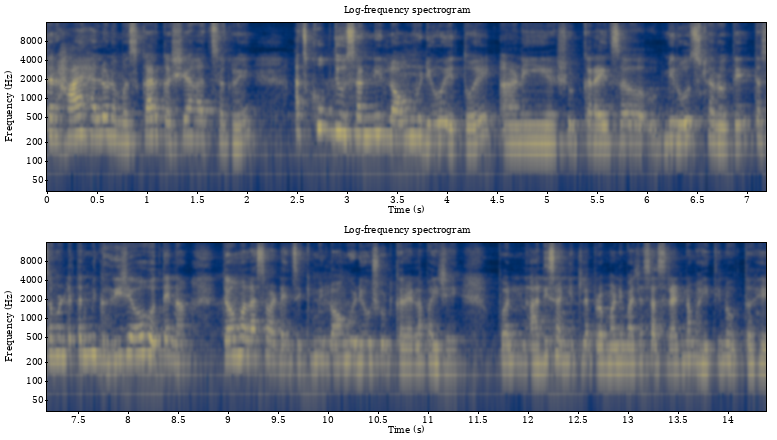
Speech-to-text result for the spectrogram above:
तर हाय हॅलो नमस्कार कसे आहात सगळे? आज खूप दिवसांनी लाँग व्हिडिओ येतो आहे आणि शूट करायचं मी रोज ठरवते. तसं म्हटलं तर मी घरी जेव्हा होते ना तेव्हा मला असं वाटायचं की मी लाँग व्हिडिओ शूट करायला पाहिजे. पण आधी सांगितल्याप्रमाणे माझ्या सासऱ्यांना माहिती नव्हतं हे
